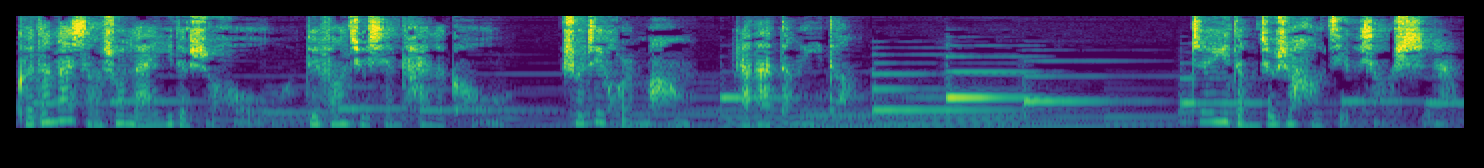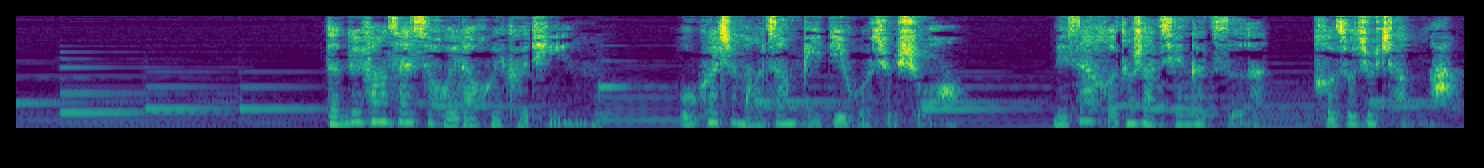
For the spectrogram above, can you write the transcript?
可当他想说来意的时候，对方却先开了口，说这会儿忙，让他等一等。这一等就是好几个小时。等对方再次回到会客厅，吴克之忙将笔递过去，说：“你在合同上签个字，合作就成了。”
